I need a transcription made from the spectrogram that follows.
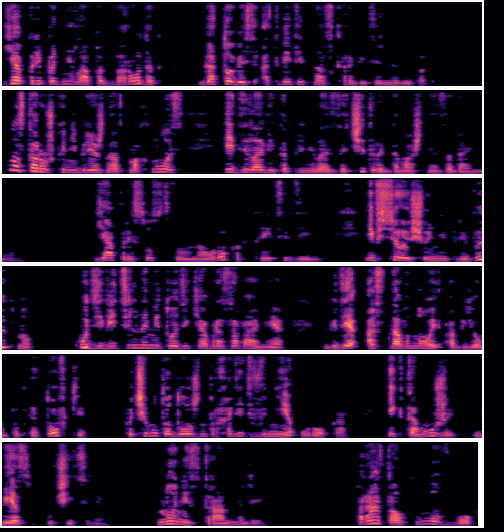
я приподняла подбородок, готовясь ответить на оскорбительный выпад. Но старушка небрежно отмахнулась и деловито принялась зачитывать домашнее задание. Я присутствую на уроках третий день и все еще не привыкну к удивительной методике образования, где основной объем подготовки почему-то должен проходить вне урока и к тому же без учителя. Но не странно ли? Пора толкнула в бок,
